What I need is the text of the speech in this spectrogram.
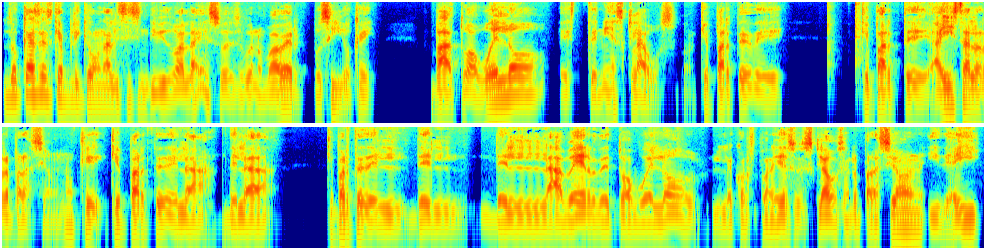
lo que hace es que aplica un análisis individual a eso. Dice, bueno, va a ver, pues sí, ok. Va, tu abuelo este, tenía esclavos. ¿Qué parte de, qué parte, ahí está la reparación, ¿no? ¿Qué, qué parte de la, de la, qué parte del, del, del haber de tu abuelo le correspondería a esos esclavos en reparación? Y de ahí,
